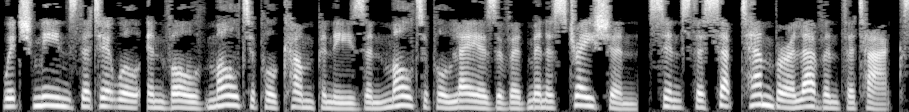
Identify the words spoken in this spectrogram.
which means that it will involve multiple companies and multiple layers of administration. Since the September 11 attacks,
